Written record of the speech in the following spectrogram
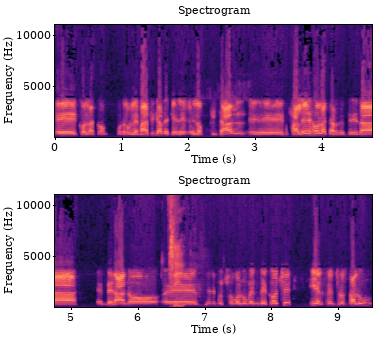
eh, con la problemática de que el hospital eh, está lejos, la carretera en verano eh, tiene mucho volumen de coche y el centro de salud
